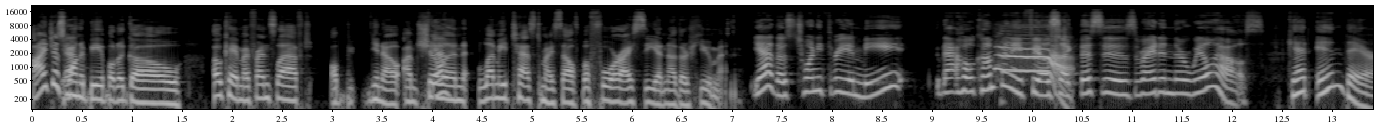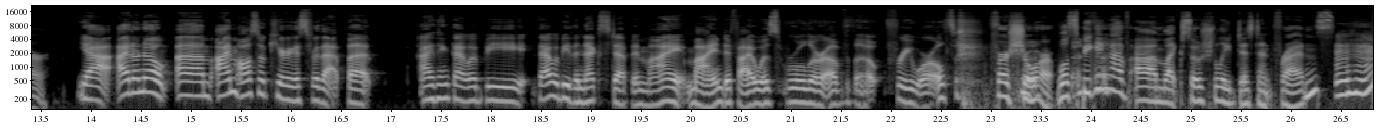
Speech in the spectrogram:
I just Yeah. want to be able to go. Okay, my friends left. I'll be, you know, I'm chilling. Let me test myself before I see another human. yeah, those 23 and me, that whole company feels like this is right in their wheelhouse. Get in there. Yeah, I don't know. Um, I'm also curious for that, but I think that would be that would be the next step in my mind if I was ruler of the free world. For sure. well, speaking of um, like socially distant friends, mm-hmm.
